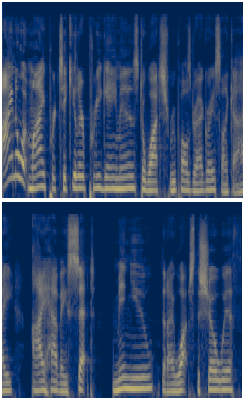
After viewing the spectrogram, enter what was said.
I know what my particular pregame is to watch RuPaul's Drag Race. Like I, I have a set menu that I watch the show with,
